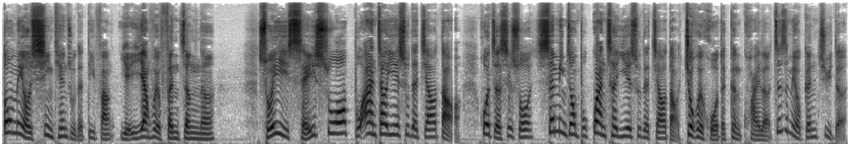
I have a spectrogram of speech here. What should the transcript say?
都没有信天主的地方，也一样会有纷争呢？所以，谁说不按照耶稣的教导，或者是说生命中不贯彻耶稣的教导，就会活得更快乐？这是没有根据的。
